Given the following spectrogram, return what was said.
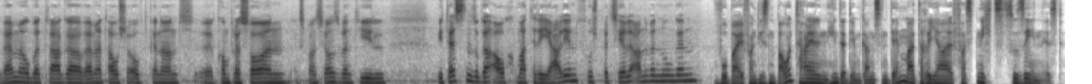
Wärmeübertrager, Wärmetauscher oft genannt, äh, Kompressoren, Expansionsventil. Wir testen sogar auch Materialien für spezielle Anwendungen. Wobei von diesen Bauteilen hinter dem ganzen Dämmmaterial fast nichts zu sehen ist.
